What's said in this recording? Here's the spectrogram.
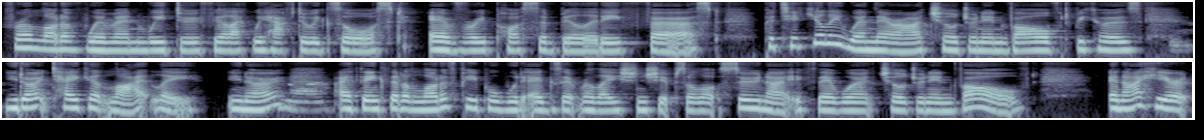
for a lot of women, we do feel like we have to exhaust every possibility first, particularly when there are children involved, because yeah. you don't take it lightly. You know, no. I think that a lot of people would exit relationships a lot sooner if there weren't children involved. And I hear it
